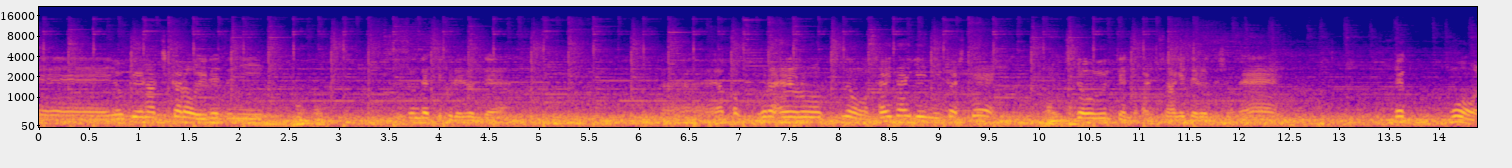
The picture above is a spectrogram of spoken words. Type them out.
えー余計な力を入れずに進んでってくれるんで、えーやっぱここら辺の機能を最大限に生かして自動運転とかにつなげてるんでしょうね。でもう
